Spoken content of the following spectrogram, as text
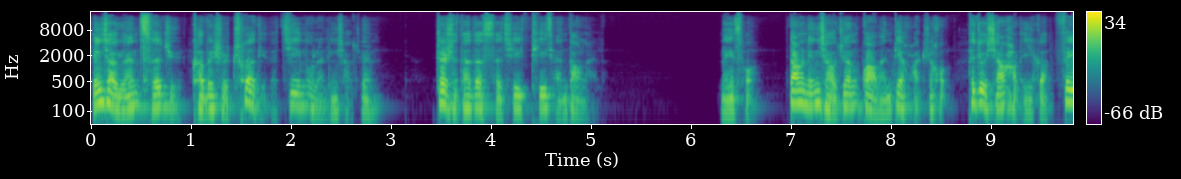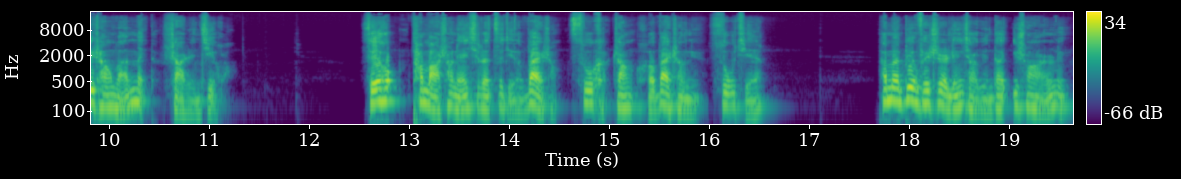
林小媛此举可谓是彻底的激怒了林小娟，这使她的死期提前到来了。没错，当林小娟挂完电话之后，她就想好了一个非常完美的杀人计划。随后，她马上联系了自己的外甥苏可章和外甥女苏杰，他们并非是林小云的一双儿女。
